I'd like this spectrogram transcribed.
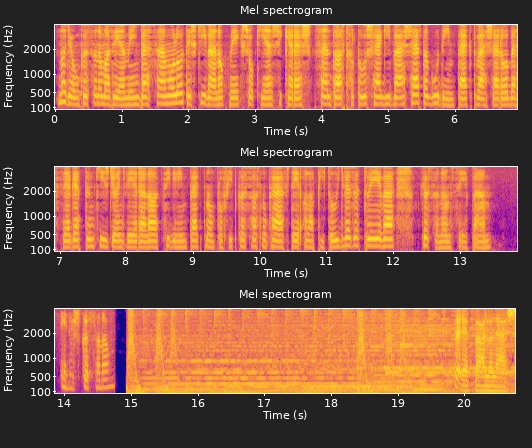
Nagyon köszönöm az élménybeszámolót, és kívánok még sok ilyen sikeres fenntarthatósági vásárt. A Good Impact vásáról beszélgettünk Kis Gyöngyvérrel, a Civil Impact Nonprofit Közhasznú Kft. alapító ügyvezetőjével. Köszönöm szépen! Én is köszönöm. Szerepvállalás.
